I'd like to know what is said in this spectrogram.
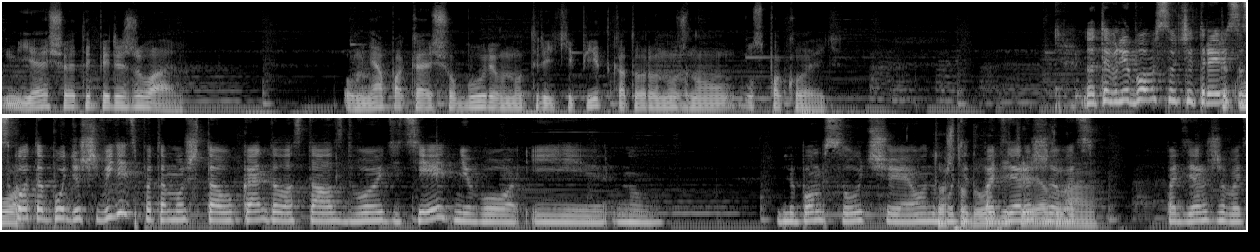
я еще это переживаю. У меня пока еще буря внутри кипит, которую нужно успокоить. Но ты в любом случае Трэвиса так Скотта вот. будешь видеть, потому что у Кэндалла осталось двое детей от него, и, ну, в любом случае он То, будет поддерживать, детей, поддерживать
